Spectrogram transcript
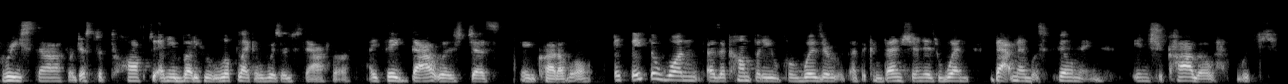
free stuff or just to talk to anybody who looked like a wizard staffer, I think that was just incredible. I think the one as a company for Wizard at the convention is when Batman was filming in Chicago, which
